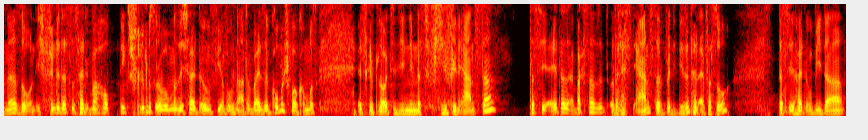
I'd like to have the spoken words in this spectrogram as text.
Ne, so. Und ich finde, dass es halt überhaupt nichts Schlimmes oder wo man sich halt irgendwie auf irgendeine Art und Weise komisch vorkommen muss. Es gibt Leute, die nehmen das viel, viel ernster, dass sie älter, erwachsener sind. Oder was heißt ernster? Die die sind halt einfach so, dass sie halt irgendwie da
